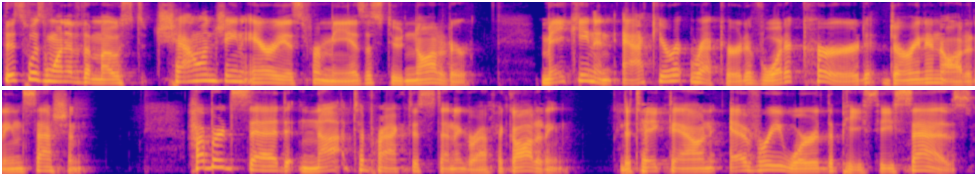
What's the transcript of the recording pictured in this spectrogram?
This was one of the most challenging areas for me as a student auditor, making an accurate record of what occurred during an auditing session. Hubbard said not to practice stenographic auditing, to take down every word the PC says.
